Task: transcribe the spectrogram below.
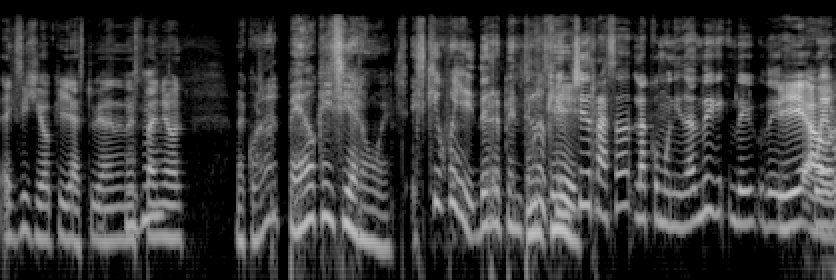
exigió que ya estuvieran en español. Me acuerdo del pedo que hicieron, güey. Es que, güey, de repente ¿Por los pinches raza, la comunidad de, de, de Y juegos...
